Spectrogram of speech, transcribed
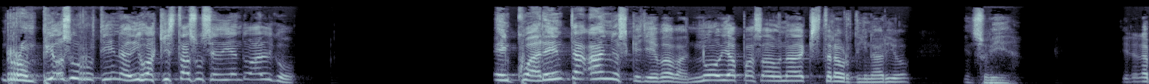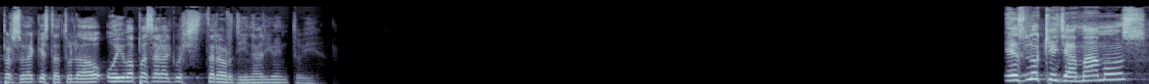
rompió su rutina. Dijo, aquí está sucediendo algo. En 40 años que llevaba, no había pasado nada extraordinario en su vida. Dile a la persona que está a tu lado, hoy va a pasar algo extraordinario en tu vida. Es lo que llamamos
